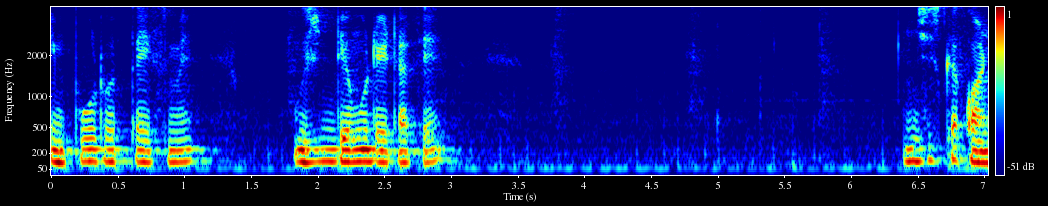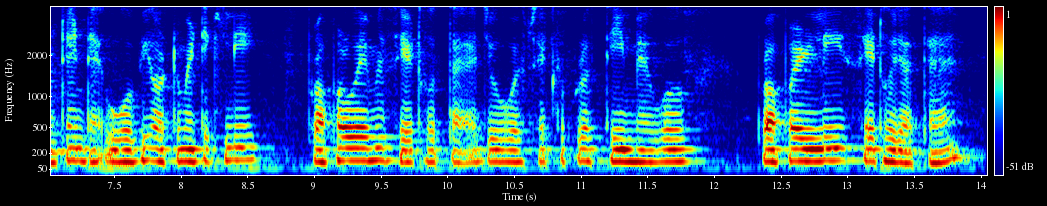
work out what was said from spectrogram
इंपोर्ट होता है इसमें, उस डेमो डेटा से। जिसका कंटेंट है, वो भी ऑटोमेटिकली प्रॉपर वे में सेट होता है। जो वेबसाइट का पूरा थीम है, वो प्रॉपरली सेट हो जाता है।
